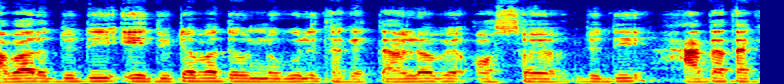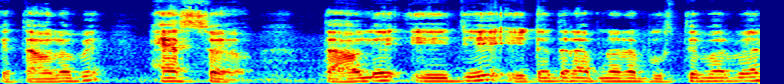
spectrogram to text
আবার যদি এই দুইটা বাদে অন্যগুলি থাকে, তাহলে হবে অশ্বয় যদি হাদা থাকে, তাহলে হবে হ্যাশয় তাহলে এই যে এটা দ্বারা আপনারা বুঝতে পারবেন,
